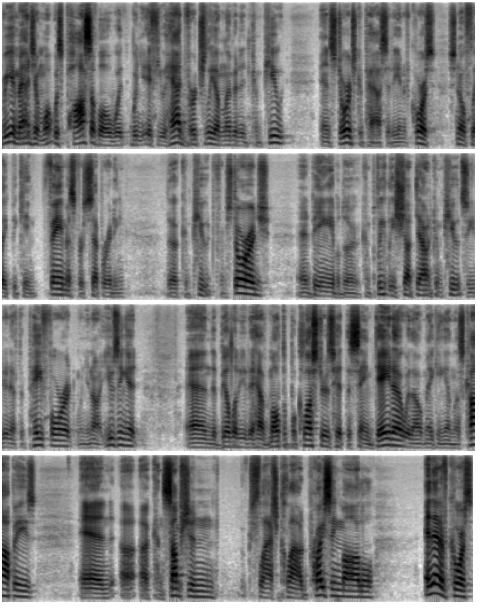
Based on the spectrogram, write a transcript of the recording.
reimagine what was possible with, when, if you had virtually unlimited compute and storage capacity. And of course, Snowflake became famous for separating the compute from storage and being able to completely shut down compute so you didn't have to pay for it when you're not using it and the ability to have multiple clusters hit the same data without making endless copies and a, a consumption slash cloud pricing model. And then of course,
